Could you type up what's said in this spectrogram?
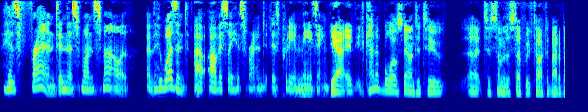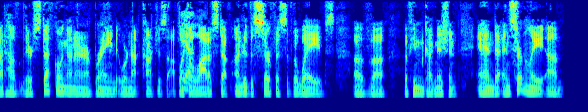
his friend in this one smell, uh, who wasn't uh, obviously his friend, is pretty amazing. Yeah, it, it kind of boils down to two, uh, to some of the stuff we've talked about, about how there's stuff going on in our brain that we're not conscious of, like Yeah. a lot of stuff under the surface of the waves of, uh, of human cognition. And, uh, and certainly, um,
